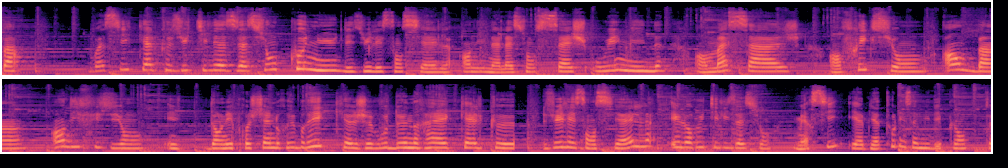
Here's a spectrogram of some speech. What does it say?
pas. Voici quelques utilisations connues des huiles essentielles en inhalation sèche ou humide, en massage, en friction, en bain, en diffusion. Et dans les prochaines rubriques, je vous donnerai quelques huiles essentielles et leur utilisation. Merci et à bientôt les amis des plantes.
